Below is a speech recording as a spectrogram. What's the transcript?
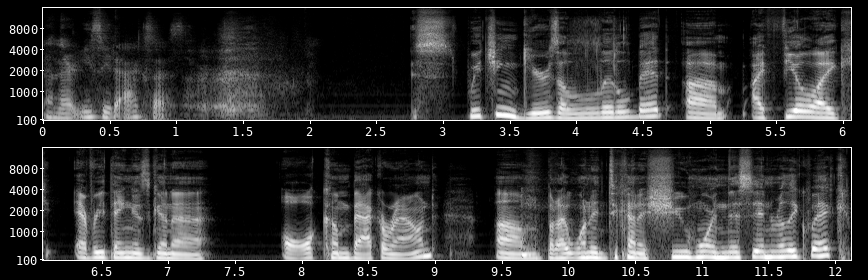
and they're easy to access. Switching gears a little bit, um, I feel like everything is gonna all come back around, um, but I wanted to kind of shoehorn this in really quick.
